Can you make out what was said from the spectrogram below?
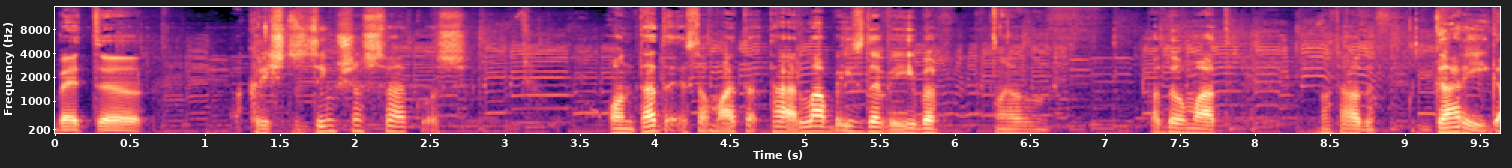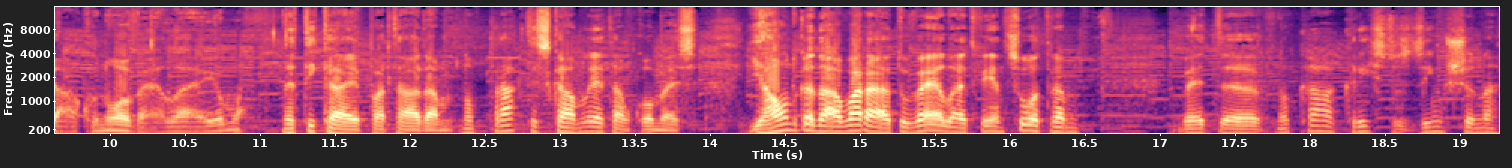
bet uh, Kristus dzimšanas svētkos. Un tad es domāju, tā, tā ir laba izdevība um, padomāt no tādu garīgāku novēlējumu. Ne tikai par tādām nu, praktiskām lietām, ko mēs jaungadā varētu vēlēt viens otram, bet uh, nu, kā Kristus dzimšana,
